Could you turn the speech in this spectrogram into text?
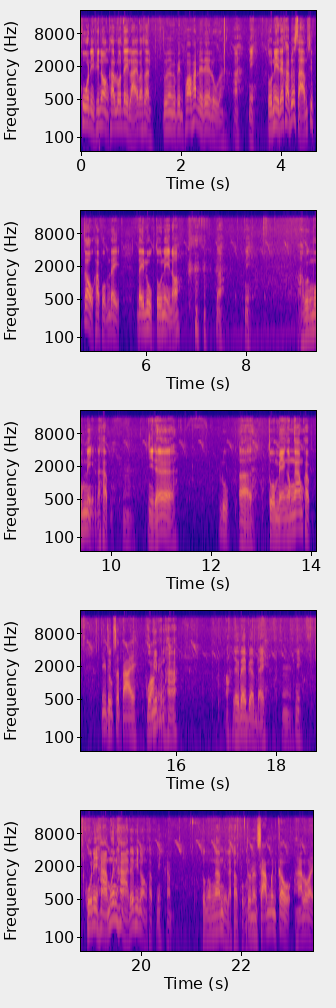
คูนี่พี่น้องครับรถได้หลายว่าสั่นตัวนั้นก็เป็นพ่อพันธุ์ได้ได้ลูกอะอะนี่ตัวนี้นะครับด้วยสามสิบเก้าครับผมได้ได้ลูกตัวนี้เนาะ นะนี่อะเบิ้งมุมนี่นะครับ อืมนี่เด้อลูกเอ่อตัวแมงงามๆครับ นี่ทุกสไตล์บ่มีปัญหาอะอยากได้แบบใดอืมนี่ครูนี่หามื่นหาเด้อพี่น้องครับนี่ครับตัวงามๆนี่แหละครับผมตัวนั้นสามหมื่นเก้าห้าร้อย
